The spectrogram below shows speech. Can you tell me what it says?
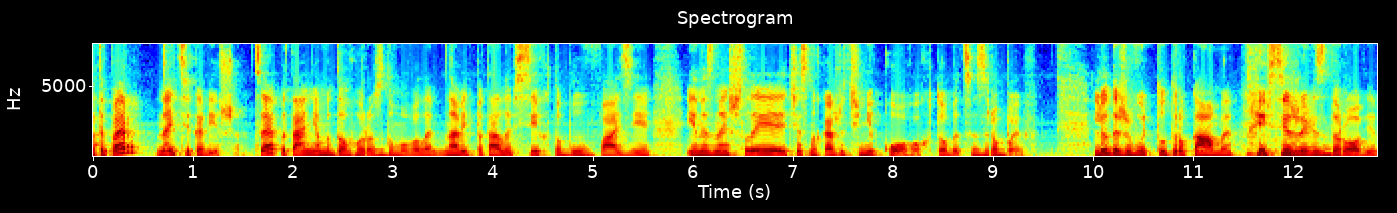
А тепер найцікавіше це питання. Ми довго роздумували. Навіть питали всіх, хто був в Азії, і не знайшли, чесно кажучи, нікого, хто би це зробив. Люди живуть тут роками, і всі живі, здорові.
